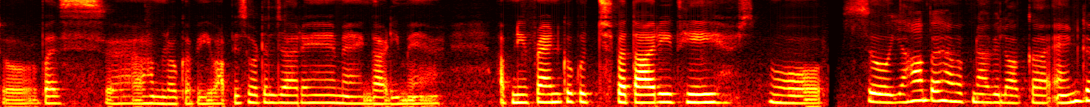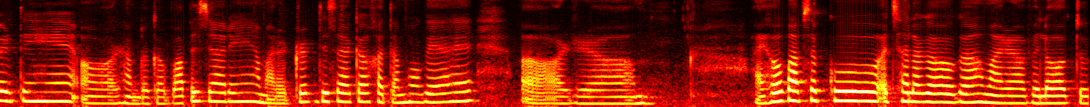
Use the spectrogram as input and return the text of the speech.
तो बस हम लोग अभी वापस होटल जा रहे हैं, मैं गाड़ी में अपनी फ्रेंड को कुछ बता रही थी वो सो so, यहाँ पर हम अपना व्लॉग का एंड करते हैं और हम लोग अब वापस जा रहे हैं। हमारा ट्रिप दिशा का ख़त्म हो गया है और आई uh, होप आप सबको अच्छा लगा होगा हमारा व्लॉग तो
